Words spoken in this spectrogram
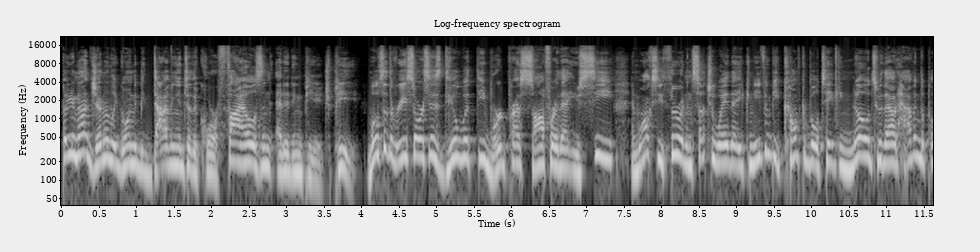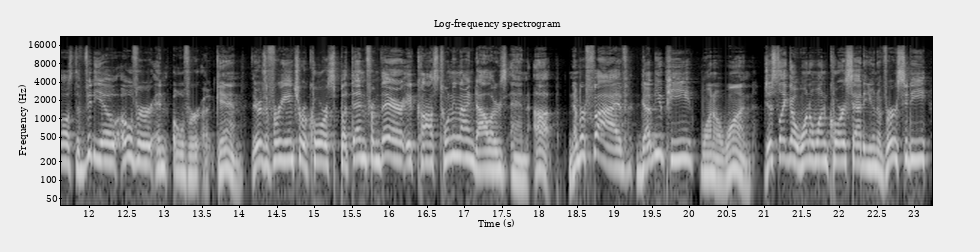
but you're not generally going to be diving into the core files and editing PHP. Most of the resources deal with the WordPress software that you see and walks you through it in such a way that you can even be comfortable taking notes without having to pause the video over and over again. There's a free intro course, but then from there it costs $29 and up. Number 5, WP 101. Just like a 101 course at a university,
